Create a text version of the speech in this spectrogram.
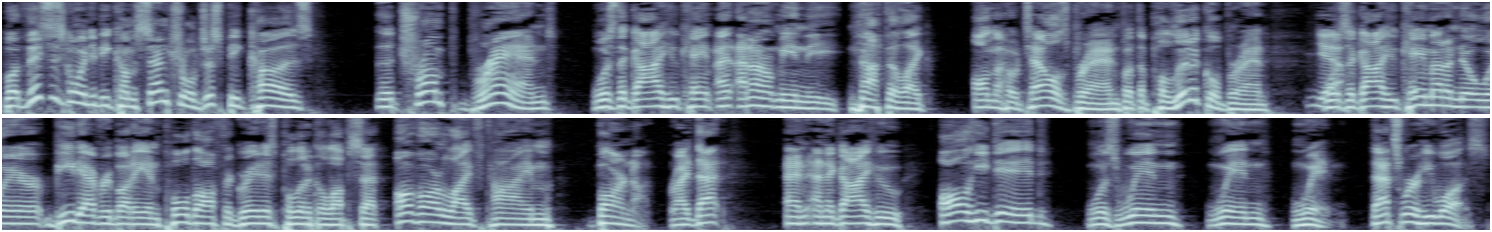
But this is going to become central just because the Trump brand was the guy who came, and, I don't mean the, not the like on the hotels brand, but the political brand yeah. was a guy who came out of nowhere, beat everybody and pulled off the greatest political upset of our lifetime, bar none, right? That, and, and a guy who all he did was win, win, win. That's where he was.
